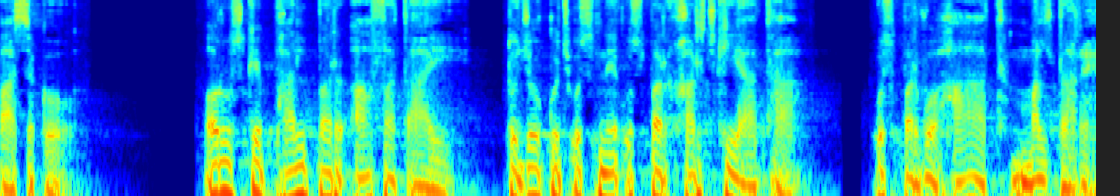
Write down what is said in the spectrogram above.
پا سکو۔ اور اس کے پھل پر آفت آئی تو جو کچھ اس نے اس پر خرچ کیا تھا، اس پر وہ ہاتھ ملتا رہ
